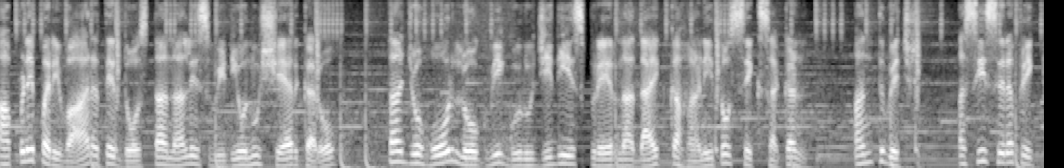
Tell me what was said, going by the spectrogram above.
ਆਪਣੇ ਪਰਿਵਾਰ ਅਤੇ ਦੋਸਤਾਂ ਨਾਲ ਇਸ ਵੀਡੀਓ ਨੂੰ ਸ਼ੇਅਰ ਕਰੋ, ਤਾਂ ਜੋ ਹੋਰ ਲੋਕ ਵੀ ਗੁਰੂ ਜੀ ਦੀ ਇਸ ਪ੍ਰੇਰਨਾਦਾਇਕ ਕਹਾਣੀ ਤੋਂ ਸਿੱਖ ਸਕਣ। ਅੰਤ ਵਿੱਚ, ਅਸੀਂ ਸਿਰਫ ਇੱਕ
